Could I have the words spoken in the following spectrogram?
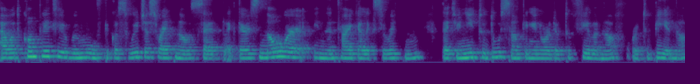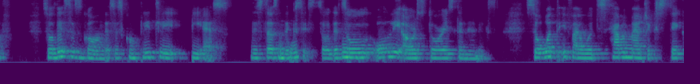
I would completely remove because we just right now said like there's nowhere in the entire galaxy written that you need to do something in order to feel enough or to be enough. So this is gone. This is completely BS. This doesn't mm-hmm. exist. So that's mm-hmm. all only our stories dynamics. So what if I would have a magic stick?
